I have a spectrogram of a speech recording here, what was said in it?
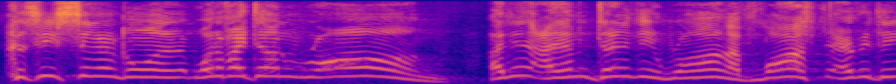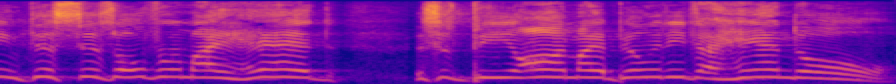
Because he's sitting there going, What have I done wrong? I, didn't, I haven't done anything wrong. I've lost everything. This is over my head. This is beyond my ability to handle.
